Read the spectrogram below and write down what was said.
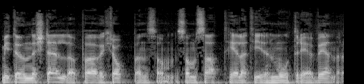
mitt underställ då, på överkroppen som, som satt hela tiden mot revbenen.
